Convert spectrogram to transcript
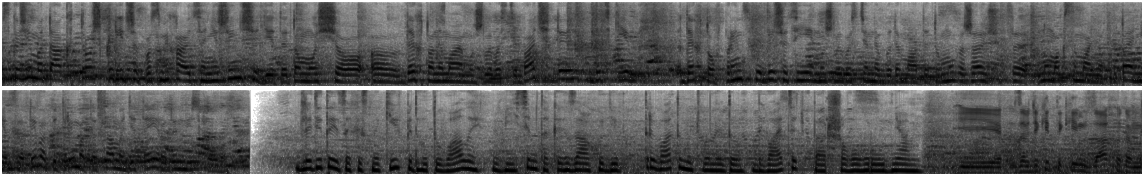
скажімо так, трошки рідше посміхаються, ніж інші діти, тому що е, дехто не має можливості бачити батьків, дехто в принципі більше цієї можливості не буде мати. Тому вважаю, що це ну максимально крута ініціатива підтримати саме дітей родин військових. Для дітей-захисників підготували вісім таких заходів. Триватимуть вони до 21 грудня. І завдяки таким заходам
